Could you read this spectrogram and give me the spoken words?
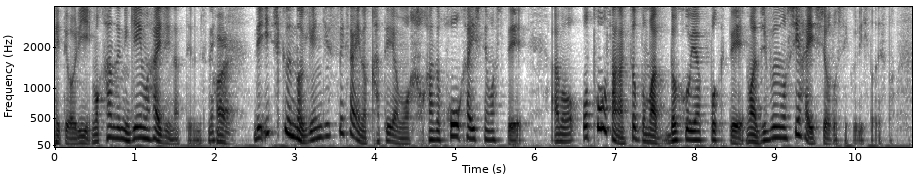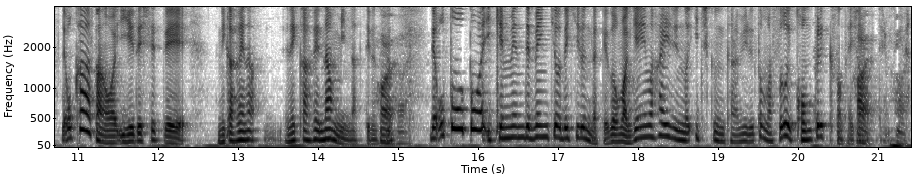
えており、もう完全にゲーム配信になってるんですね。はい。で、いちくんの現実世界の家庭はもう完全に崩壊してまして、あの、お父さんがちょっとまあ毒親っぽくて、まあ自分を支配しようとしてくる人ですと。で、お母さんは家出してて、ネカフェな、ネカフェ難民になってるんですね。はいはい。で、弟はイケメンで勉強できるんだけど、まあゲーム配信のいちくんから見ると、まあすごいコンプレックスの対象になってるみたいなはい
